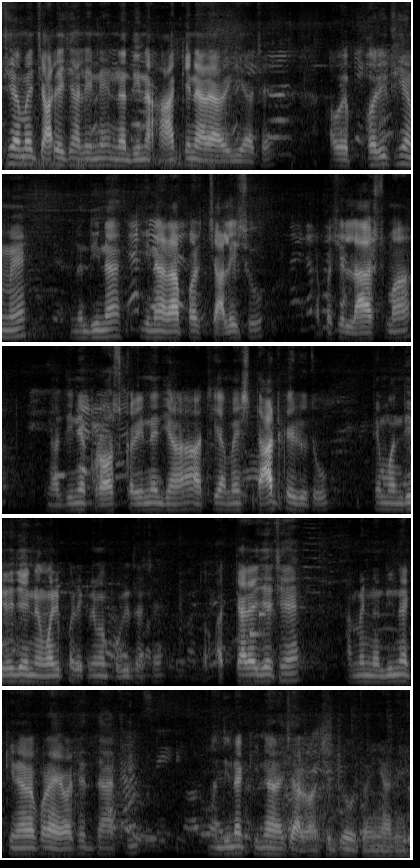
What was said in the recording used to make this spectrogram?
ફરીથી અમે ચાલી ચાલીને નદીના આ કિનારે આવી ગયા છે. હવે ફરીથી અમે નદીના કિનારા પર ચાલીશું. પછી લાસ્ટમાં નદીને ક્રોસ કરીને જ્યાંથી અમે સ્ટાર્ટ કર્યું હતું, તે મંદિરે જઈને અમારી પરિક્રમા પૂરી થશે. તો અત્યારે જે છે, અમે નદીના કિનારા પર આવ્યા છે, ત્યાંથી નદીના કિનારે ચાલવાનું છે. જોવો તો અહીંયાથી.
